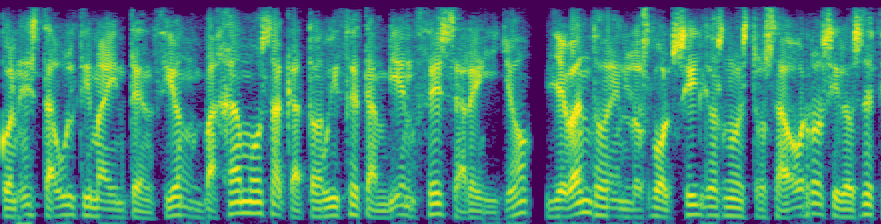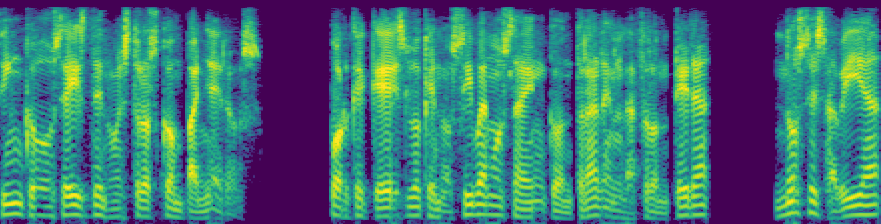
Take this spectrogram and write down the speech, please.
Con esta última intención bajamos a Katowice también César y yo, llevando en los bolsillos nuestros ahorros y los de cinco o seis de nuestros compañeros. Porque ¿qué es lo que nos íbamos a encontrar en la frontera? No se sabía,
